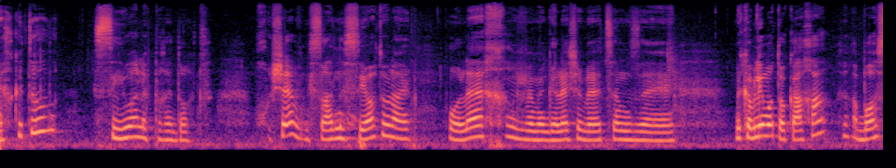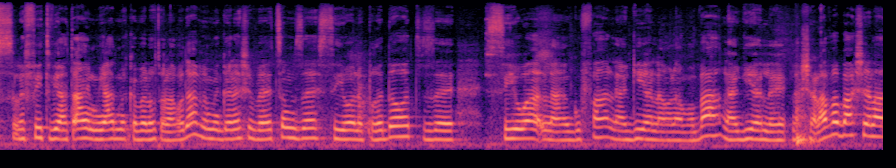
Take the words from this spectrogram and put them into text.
איך כתוב? סיוע לפרדות. חושב, משרד נסיעות אולי. הוא הולך ומגלה שבעצם זה מקבלים אותו ככה, הבוס לפי טביעת עין מיד מקבל אותו לעבודה ומגלה שבעצם זה סיוע לפרדות, זה סיוע לגופה להגיע לעולם הבא, להגיע לשלב הבא שלה,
